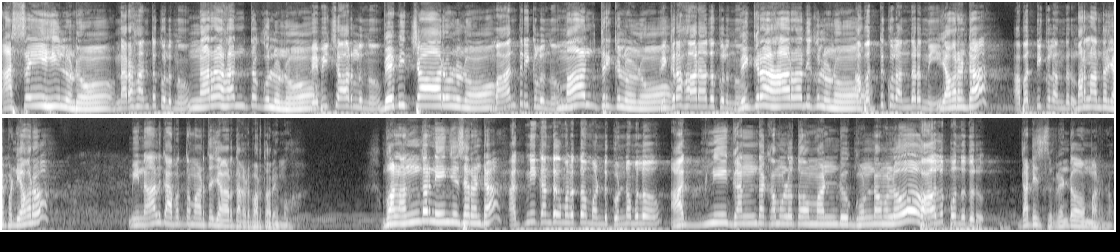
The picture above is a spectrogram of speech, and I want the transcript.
అసహ్యులను నరహంతకులను నరహంతకులను వ్యభిచారులను వ్యభిచారులను మాంత్రికులను మాంత్రికులను విగ్రహారాధకులను విగ్రహారాధికులను. అబద్ధికులందరినీ ఎవరంట? అబద్ధికులందరూ. మరలా అందరు చెప్పండి. ఎవరు? మీ నాలుగు అబద్ధం ఆడితే జాగ్రత్త అక్కడ పడతారేమో. వాళ్ళందరిని ఏం చేశారంట? అగ్ని గంధకములతో మండు గుండములో అగ్ని గంధకములతో మండు గుండములో పాలు పొందుదురు. దట్ ఈస్ రెండవ మరణం.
